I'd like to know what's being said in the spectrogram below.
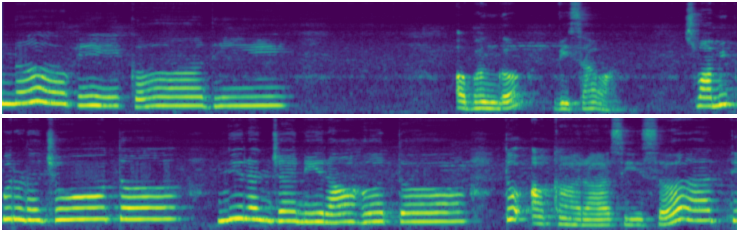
नव्हे कधी. अभंग विसावा. स्वामी पूर्ण ज्योत निरंजनी राहत. तो आकारासी सत्य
